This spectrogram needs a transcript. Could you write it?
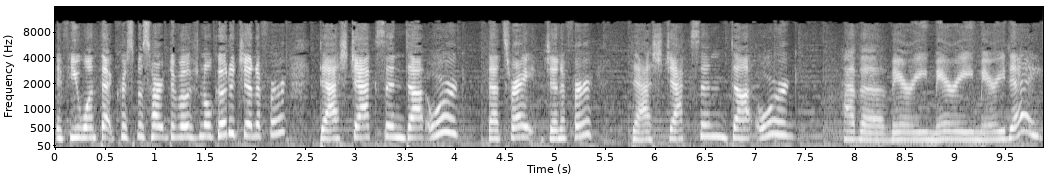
If you want that Christmas heart devotional, go to jennifer-jackson.org. That's right, jennifer-jackson.org. Have a very merry, merry day.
